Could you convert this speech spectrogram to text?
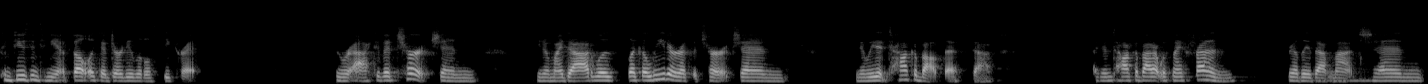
confusing to me it felt like a dirty little secret. We were active at church and you know my dad was like a leader at the church and you know we didn't talk about this stuff. I didn't talk about it with my friends really that much. And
